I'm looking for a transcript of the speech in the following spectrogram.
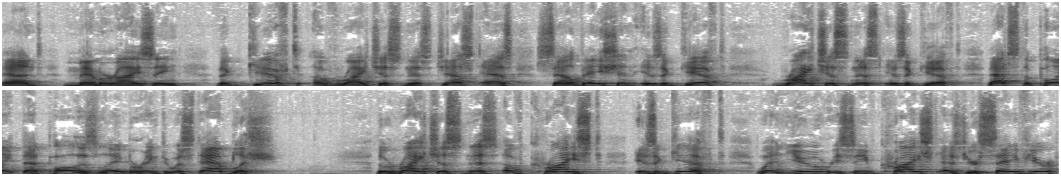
and memorizing. The gift of righteousness, just as salvation is a gift, righteousness is a gift. That's the point that Paul is laboring to establish. The righteousness of Christ is a gift. When you receive Christ as your Savior,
